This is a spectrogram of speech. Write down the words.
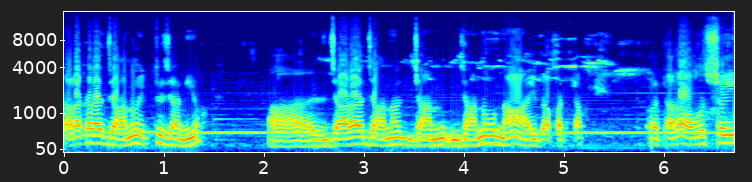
কারা কারা জানো একটু জানিও। আর যারা জানো জানো না এই ব্যাপারটা তারা অবশ্যই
